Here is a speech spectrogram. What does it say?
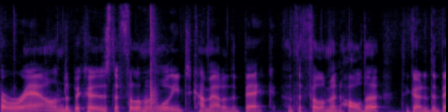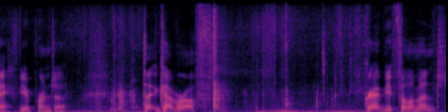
around because the filament will need to come out of the back of the filament holder to go to the back of your printer. Take the cover off, grab your filament.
